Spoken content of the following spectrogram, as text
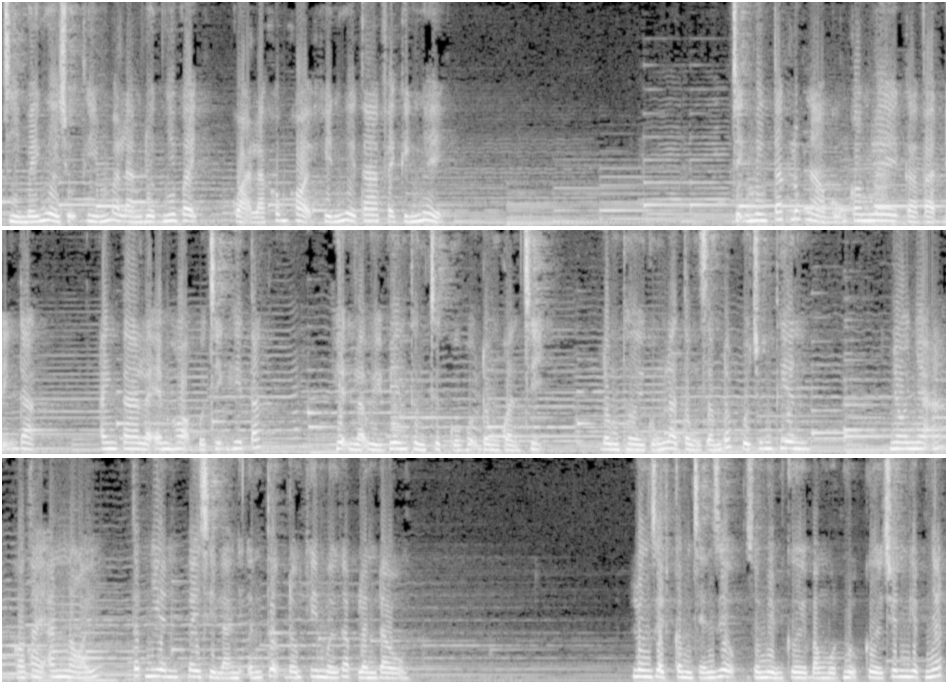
Chỉ mấy người chỗ thím mà làm được như vậy, quả là không khỏi khiến người ta phải kính nể. Trịnh Minh Tắc lúc nào cũng com lê cả vạt đĩnh đạc anh ta là em họ của Trịnh Hy Tắc, hiện là ủy viên thường trực của Hội đồng Quản trị, đồng thời cũng là tổng giám đốc của Trung Thiên. Nho nhã, có tài ăn nói, tất nhiên đây chỉ là những ấn tượng đầu khi mới gặp lần đầu. Lương Duyệt cầm chén rượu rồi mỉm cười bằng một nụ cười chuyên nghiệp nhất,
